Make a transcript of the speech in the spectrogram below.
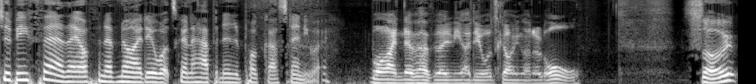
to be fair, they often have no idea what's going to happen in a podcast anyway. Well, I never have any idea what's going on at all. So,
